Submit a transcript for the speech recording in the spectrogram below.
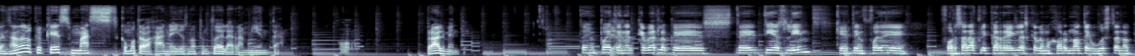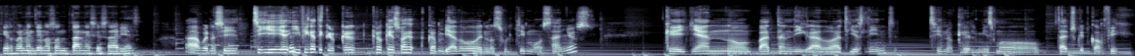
pensándolo creo que es más cómo trabajaban ellos, no tanto de la herramienta. Oh, Probablemente. También puede tener que ver lo que es T- TS-Lint, que te puede forzar a aplicar reglas que a lo mejor no te gustan o que realmente no son tan necesarias. Ah, bueno, sí. Sí, y, y fíjate, creo, creo, creo que eso ha cambiado en los últimos años. Que ya no va tan ligado a TSLint, sino que el mismo TypeScript config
